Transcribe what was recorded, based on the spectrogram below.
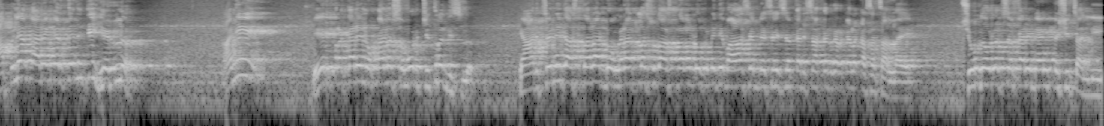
आपल्या कार्यकर्त्यांनी ते हेरलं. आणि एक प्रकारे लोकांना समोर चित्र दिसलं. की अडचणीत असणारा डोंगरातला सुद्धा असणारा लोकनेते बाळासाहेब देसाई सहकारी साखर कारखाना कसा चाललाय? शिवदौलत सहकारी बँक कशी चालली?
